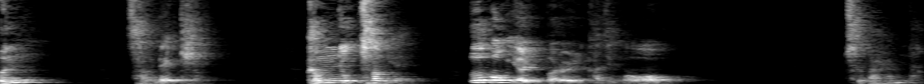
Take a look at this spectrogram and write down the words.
은 300kg. 금 6천개. 의복 10벌을 가지고 출발합니다.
